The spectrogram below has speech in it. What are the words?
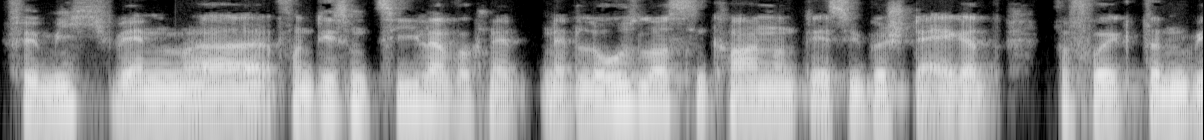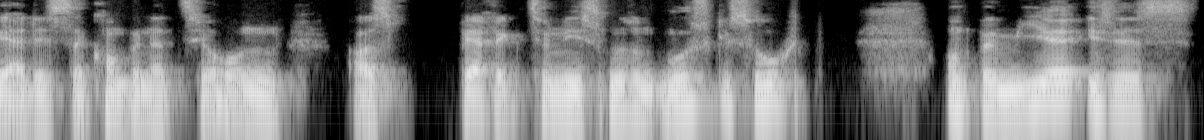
für mich, wenn man von diesem Ziel einfach nicht, nicht loslassen kann und das übersteigert verfolgt, dann wäre das eine Kombination aus Perfektionismus und Muskelsucht. Und bei mir ist es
